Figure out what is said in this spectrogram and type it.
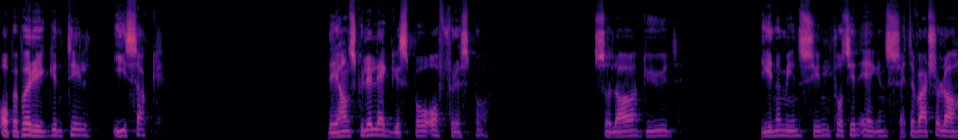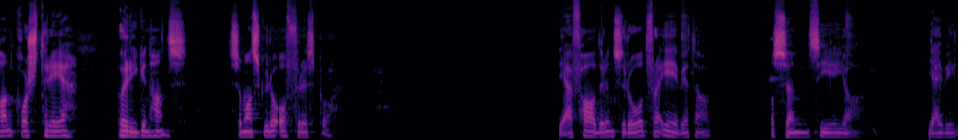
oppe på ryggen til Isak. Det han skulle legges på og ofres på. Så la Gud din og min synd på sin egen sønn. Etter hvert så la han korstreet på ryggen hans, som han skulle ofres på. Det er Faderens råd fra evighet av. Og sønnen sier ja. Jeg vil.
